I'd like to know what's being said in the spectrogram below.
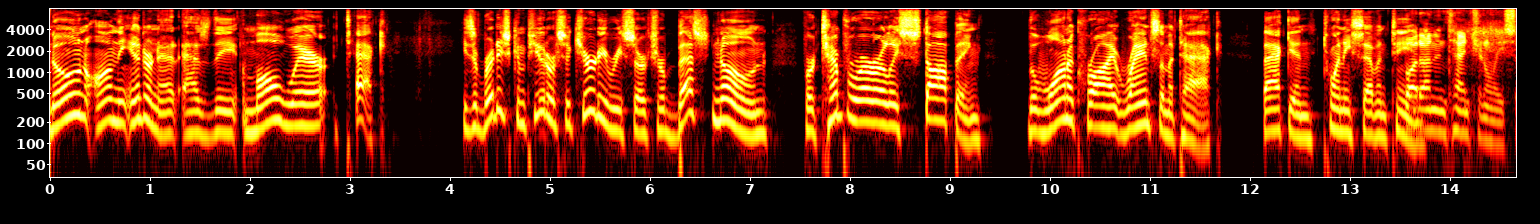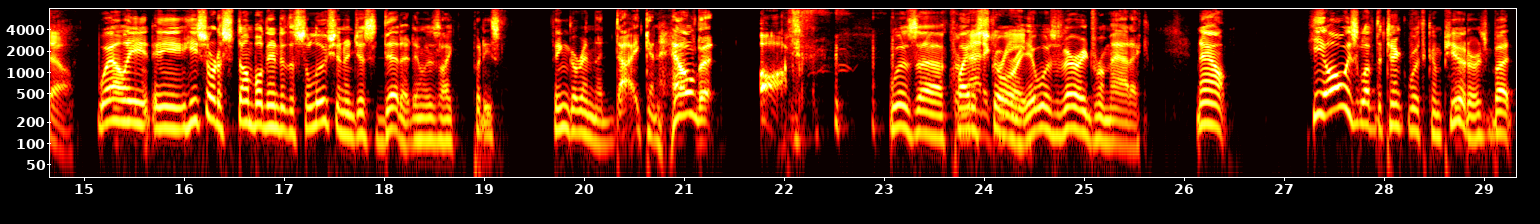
known on the internet as the malware tech. He's a British computer security researcher best known for temporarily stopping the WannaCry ransom attack back in 2017. But unintentionally so. Well, he, he he sort of stumbled into the solution and just did it. It was like put his finger in the dike and held it off. it was uh, quite a story. read. It was very dramatic. Now, he always loved to tinker with computers, but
